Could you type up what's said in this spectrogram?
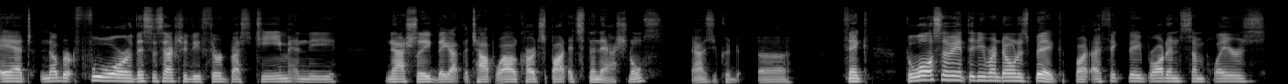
at number four, this is actually the third best team in the National League, they got the top wild card spot. It's the Nationals, as you could uh, think. The loss of Anthony Rendon is big, but I think they brought in some players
